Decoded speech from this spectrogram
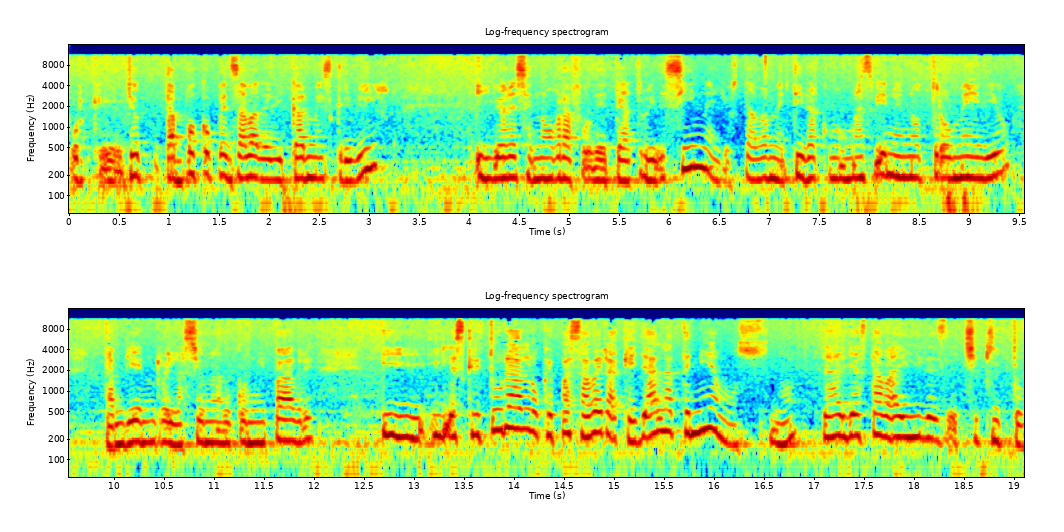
porque yo tampoco pensaba dedicarme a escribir. Y yo era escenógrafo de teatro y de cine. Yo estaba metida como más bien en otro medio, también relacionado con mi padre. Y, y, la escritura lo que pasaba era que ya la teníamos, ¿no? Ya, ya estaba ahí desde chiquitos.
